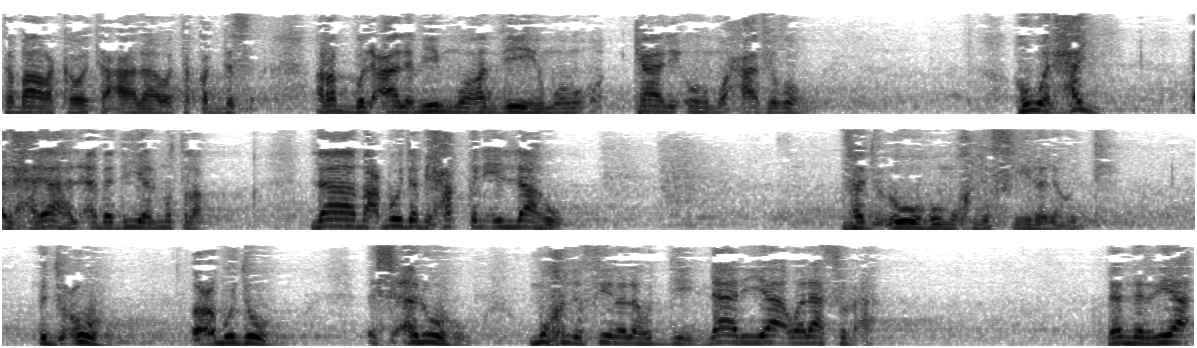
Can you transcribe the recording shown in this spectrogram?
تبارك وتعالى وتقدس رب العالمين مغذيهم وكالئهم وحافظهم. هو الحي الحياة الأبدية المطلق. لا معبود بحق إلا هو. فادعوه مخلصين له الدين. ادعوه اعبدوه اسألوه مخلصين له الدين. لا رياء ولا سمعة. لأن الرياء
